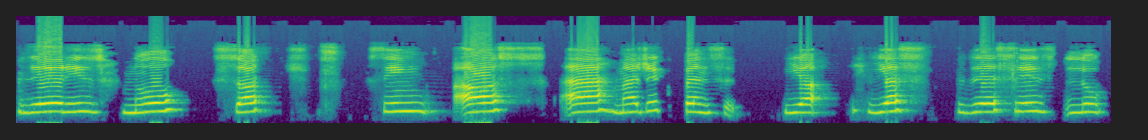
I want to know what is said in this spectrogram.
There is no such thing as a magic pencil. Yeah, yes, this is look.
